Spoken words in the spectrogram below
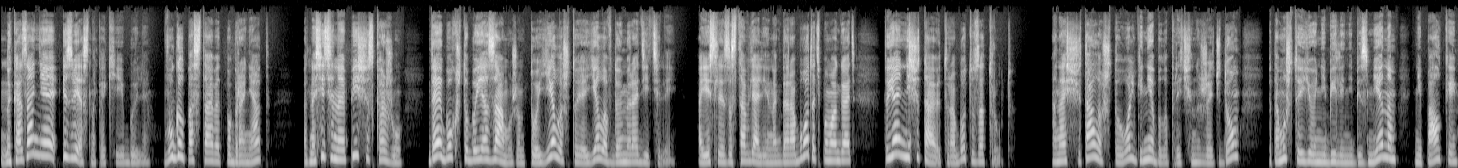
Наказания известно, какие были. В угол поставят, побронят. Относительно пищи скажу, дай бог, чтобы я замужем то ела, что я ела в доме родителей. А если заставляли иногда работать, помогать, то я не считаю эту работу за труд. Она считала, что у Ольги не было причин сжечь дом, потому что ее не били ни безменом, ни палкой,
